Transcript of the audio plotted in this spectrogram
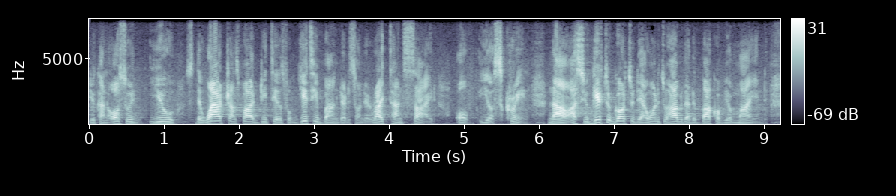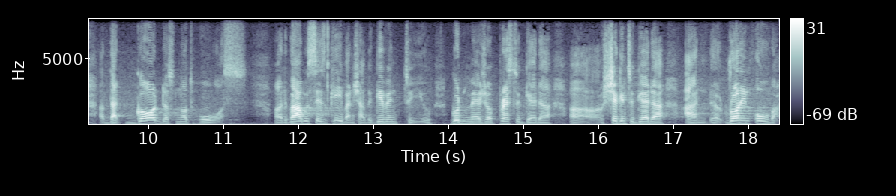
you can also use the wire transfer details from GT Bank that is on the right hand side of your screen. Now, as you give to God today, I want you to have it at the back of your mind uh, that God does not owe us. Uh, the Bible says, Give and shall be given to you. Good measure, pressed together, uh, shaken together, and uh, running over.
